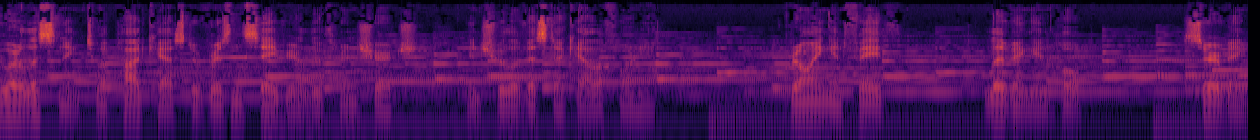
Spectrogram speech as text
You are listening to a podcast of Risen Savior Lutheran Church in Chula Vista, California. Growing in faith, living in hope, serving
